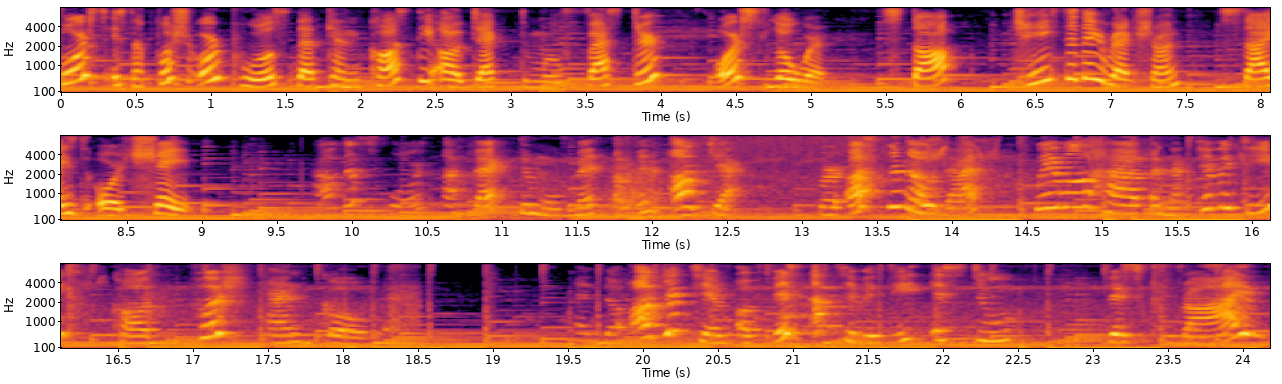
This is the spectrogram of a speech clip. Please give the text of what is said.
Force is a push or pulls that can cause the object to move faster or slower, stop, change the direction, size, or shape. How does force affect the movement of an object? For us to know that, we will have an activity called push and go. The objective of this activity is to describe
